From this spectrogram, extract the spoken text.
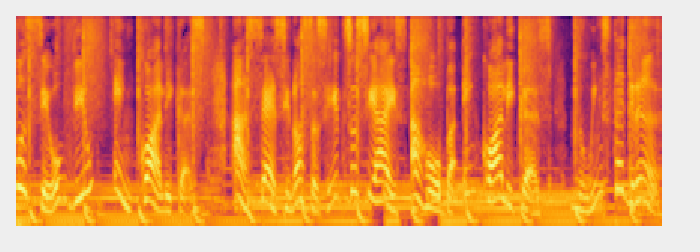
Você ouviu Encólicas. Acesse nossas redes sociais, arroba Encólicas, no Instagram.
